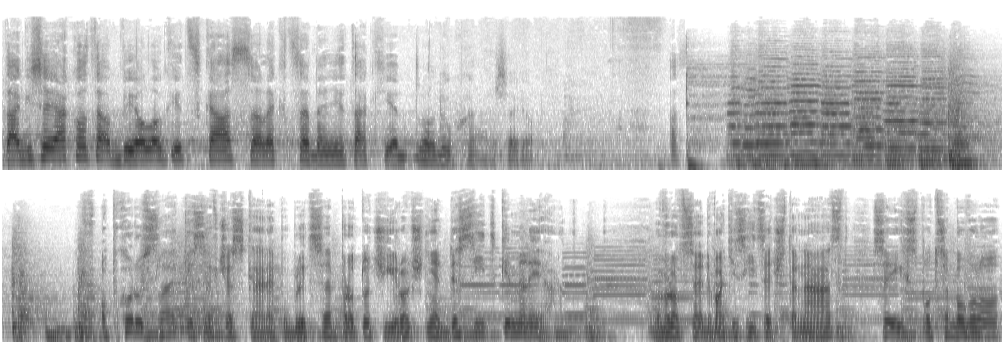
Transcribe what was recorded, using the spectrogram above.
Takže jako ta biologická selekce není tak jednoduchá, že jo. A obchodu s léky se v České republice protočí ročně desítky miliard. V roce 2014 se jich spotřebovalo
